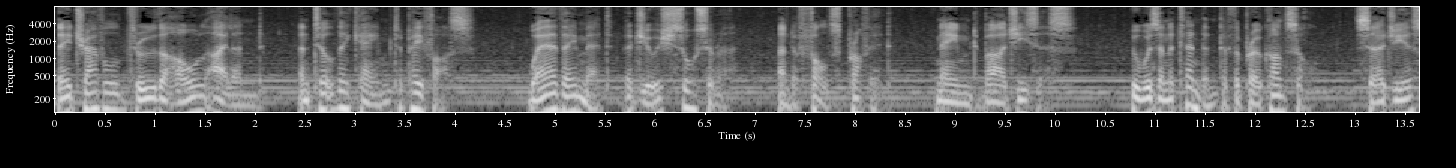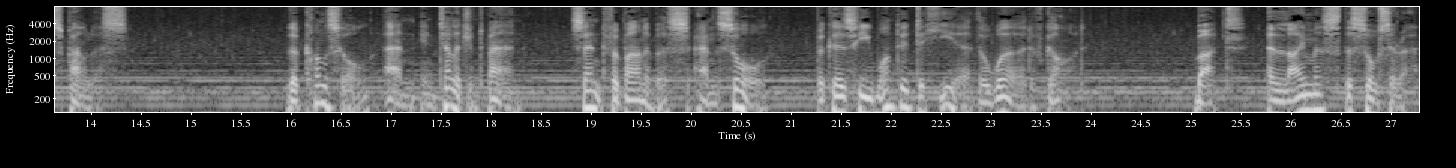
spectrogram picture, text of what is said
They traveled through the whole island until they came to Paphos where they met a Jewish sorcerer and a false prophet named Bar Jesus, who was an attendant of the proconsul, Sergius Paulus. The consul, an intelligent man, sent for Barnabas and Saul because he wanted to hear the word of God. But Elymas the sorcerer,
